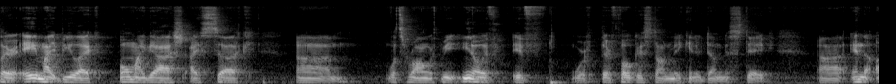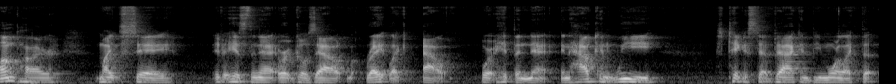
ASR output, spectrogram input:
Player A might be like, oh my gosh, I suck. Um, what's wrong with me? You know, if if they're focused on making a dumb mistake, uh, and the umpire might say, if it hits the net or it goes out, right, like out, or it hit the net, and how can we take a step back and be more like the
